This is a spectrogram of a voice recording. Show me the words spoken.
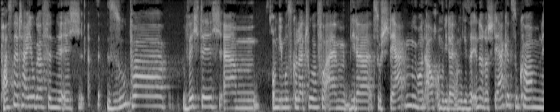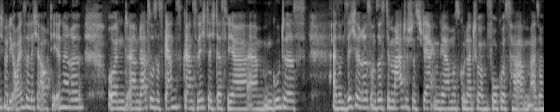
Postnatal-Yoga finde ich super wichtig, ähm, um die Muskulatur vor allem wieder zu stärken und auch um wieder um diese innere Stärke zu kommen, nicht nur die äußerliche, auch die innere. Und ähm, dazu ist es ganz, ganz wichtig, dass wir ähm, ein gutes also ein sicheres und systematisches Stärken der Muskulatur im Fokus haben. Also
